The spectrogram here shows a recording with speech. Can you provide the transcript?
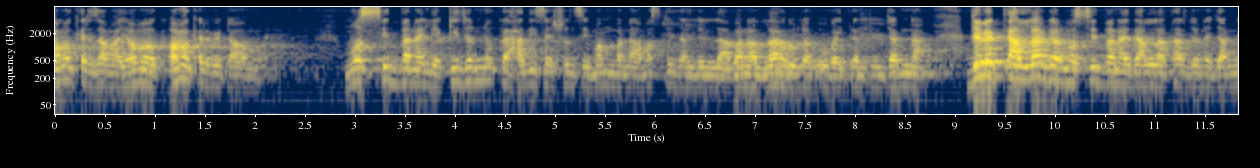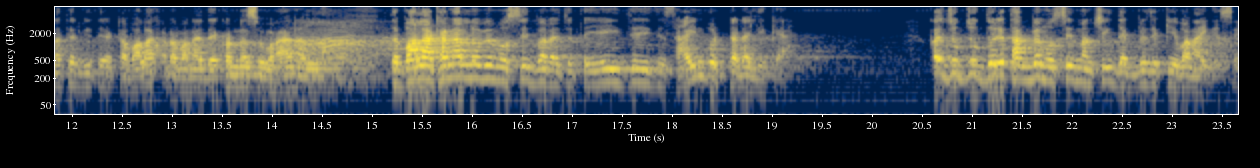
অমকের জামাই অমক, অমকের বেটা অমক। মসজিদ বানাইলে কি জন্য? হাদিসে শুনছি মাম্বানা মসজিদ আল্লাহ বাইতান যে ব্যক্তি আল্লাহর ঘর মসজিদ বানায় দেয়, আল্লাহ তার জন্য জান্নাতের ভিতরে একটা বালাখানা বানায় দেয়। কন্যা, সুবহানাল্লাহ। তো বালাখানার লোভে মসজিদ বানাইছে, তো এই যে এই যে সাইনবোর্ডটা লেখা। কয়, যুগ যুগ ধরে থাকবে মসজিদ, মানসিক দেখবে যে কে বানাই গেছে।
